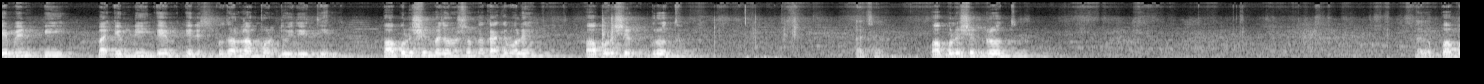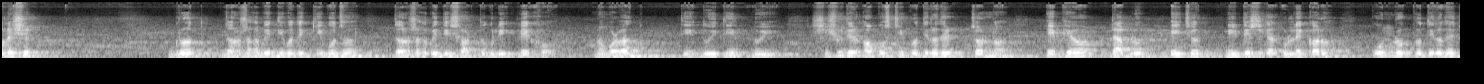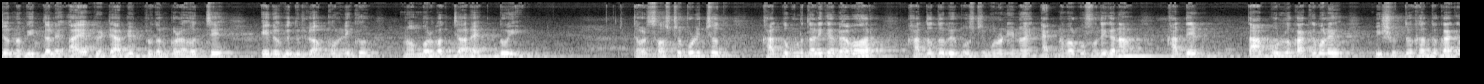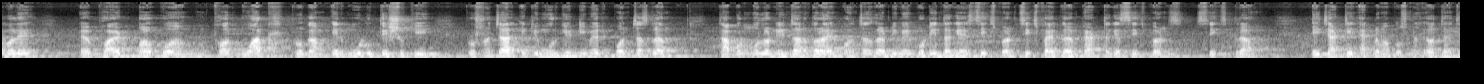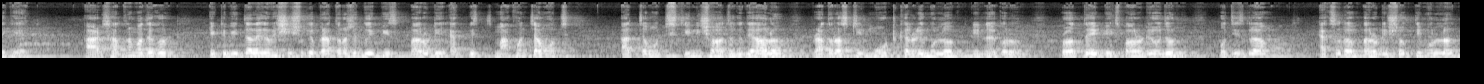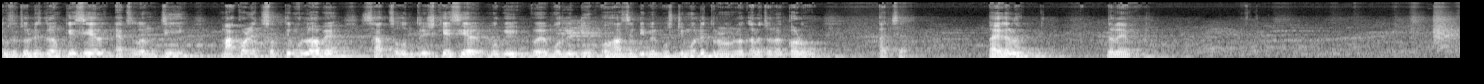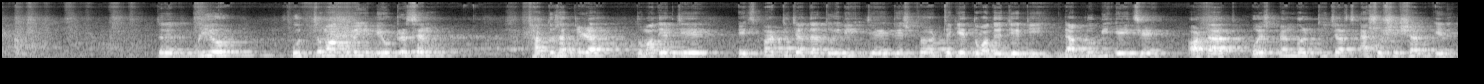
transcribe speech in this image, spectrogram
এমএনপি বা এমডিএম এর প্রধান লক্ষণ দুই দুই, তিন। পপুলেশন বা জনসংখ্যা কাকে বলে? পপুলেশন গ্রোথ আচ্ছা পপুলেশন গ্রোথ দেখো পপুলেশন গ্রোথ জনসংখ্যা বৃদ্ধি বলতে কী বোঝো? জনসংখ্যা বৃদ্ধির শর্তগুলি লেখো। নম্বর ভাগ দুই তিন, দুই। শিশুদের অপুষ্টি প্রতিরোধের জন্য এফএও ডাব্লিউ এইচও নির্দেশিকার উল্লেখ করো। কোন রোগ প্রতিরোধের জন্য বিদ্যালয়ে আইএফএ ট্যাবলেট প্রদান করা হচ্ছে? এই রোগের দুটি লক্ষণ লিখো। নম্বর ভাগ চার, এক, দুই। তারপর ষষ্ঠ পরিচ্ছদ, খাদ্যমূল্য তালিকার ব্যবহার। খাদ্যদ্রব্যের পুষ্টিমূল্য নির্ণয়, এক নম্বর প্রশ্ন দেখে নাও। খাদ্যের তাপমূল্য কাকে বলে? বিশুদ্ধ খাদ্য কাকে বলে? ফয়েড ফর ওয়ার্ক প্রোগ্রাম এর মূল উদ্দেশ্য কী? প্রশ্ন চার একটি মুরগির ডিমের পঞ্চাশ গ্রাম তাপন মূল্য নির্ধারণ করা হয়। পঞ্চাশ গ্রাম ডিমের প্রোটিন থাকে six point six five gram fat থাকে সিক্স পয়েন্ট সিক্স গ্রাম। এই চারটি এক নম্বর প্রশ্ন এই অধ্যায় থেকে। আর সাত নম্বর দেখো, একটি বিদ্যালয়গামী শিশুকে প্রাতরাশে দুই পিস বারোটি, এক পিস মাখন চামচ আট চামচ চিনি সহযোগে দেওয়া হলো। প্রাতরাশটির মোট ক্যালোরি মূল্য নির্ণয় করো। প্রদত্ত এই পিক্স পাউরুটির ওজন পঁচিশ গ্রাম একশো গ্রাম পাউরুটির শক্তি মূল্য দুশো চল্লিশ গ্রাম কেসিএল, একশো গ্রাম জি মাখনের শক্তি মূল্য হবে সাতশো উনত্রিশ কেসিয়ার মুরগি মুরগির ডিম ও হাঁসের ডিমের পুষ্টিমূল্যে তুলনামূলক আলোচনা করো। আচ্ছা হয়ে গেল। তাহলে তাহলে প্রিয় উচ্চ মাধ্যমিক নিউট্রিশন ছাত্রছাত্রীরা, তোমাদের যে এক্সপার্ট টিচাররা তৈরি যে টেস্ট পেপার থেকে তোমাদের যেটি ডাব্লিউ বিএইচএ অর্থাৎ ওয়েস্ট বেঙ্গল টিচার্স অ্যাসোসিয়েশন এর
